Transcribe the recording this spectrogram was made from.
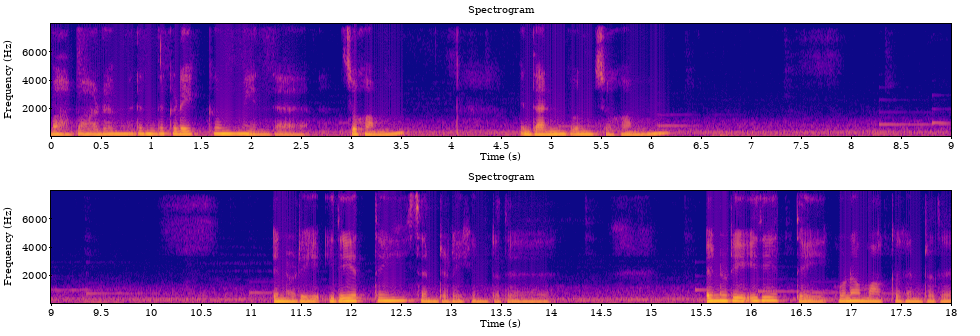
பாபாடமிருந்து கிடைக்கும் இந்த சுகம் இந்த அன்புன் சுகம் என்னுடைய இதயத்தை சென்றடைகின்றது. என்னுடைய இதயத்தை குணமாக்குகின்றது.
